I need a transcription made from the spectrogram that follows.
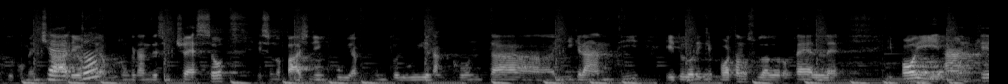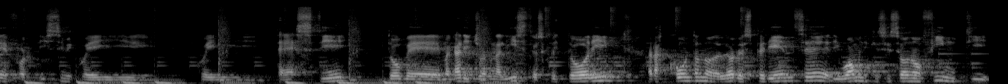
il documentario Certo. che ha avuto un grande successo e sono pagine in cui appunto lui racconta i migranti e i dolori che portano sulla loro pelle. E poi anche fortissimi quei, quei testi dove magari giornalisti o scrittori raccontano le loro esperienze di uomini che si sono finti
